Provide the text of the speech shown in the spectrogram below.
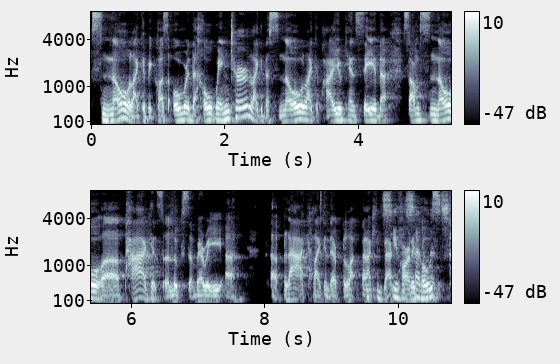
snow, like because over the whole winter, like the snow, like you can see the, some snow, uh, pack, looks very, uh, uh, black, like they're black, black, black particles.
